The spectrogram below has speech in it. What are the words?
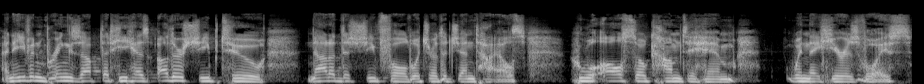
and even brings up that he has other sheep too, not of the sheepfold, which are the Gentiles, who will also come to him when they hear his voice.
